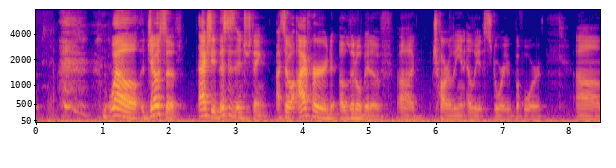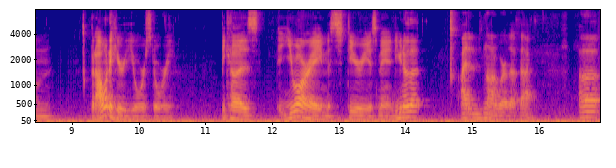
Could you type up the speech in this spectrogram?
well, Joseph, actually, this is interesting. So I've heard a little bit of uh, Charlie and Elliot's story before, um, but I want to hear your story because you are a mysterious man. Do you know that? I was not aware of that fact. Uh,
